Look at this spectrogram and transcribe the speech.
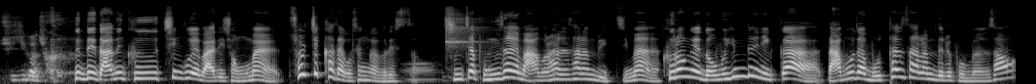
취지가지고 근데 나는 그 친구의 말이 정말 솔직하다고 생각을 했어. 어, 진짜 봉사의 마음을 하는 사람도 있지만 그런 게 너무 힘드니까 나보다 못한 사람들을 보면서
